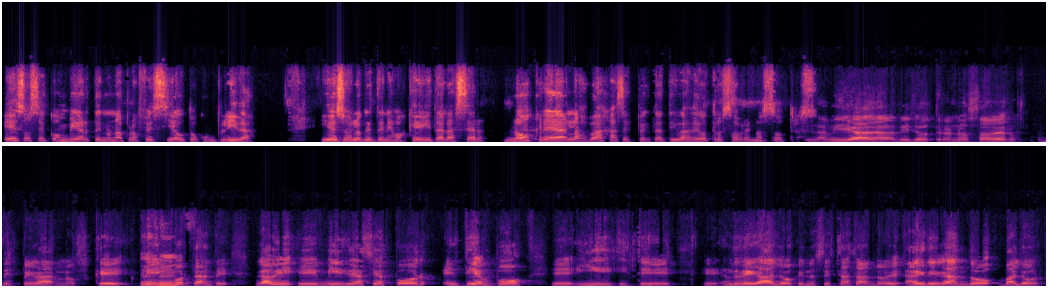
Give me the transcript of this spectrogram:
eso se convierte en una profecía autocumplida. Y eso es lo que tenemos que evitar hacer, no crear las bajas expectativas de otros sobre nosotros. La mirada del otro, ¿no? Saber despegarnos. Qué, importante. Gaby, eh, mil gracias por el tiempo eh, y este eh, regalo que nos estás dando, agregando valor.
